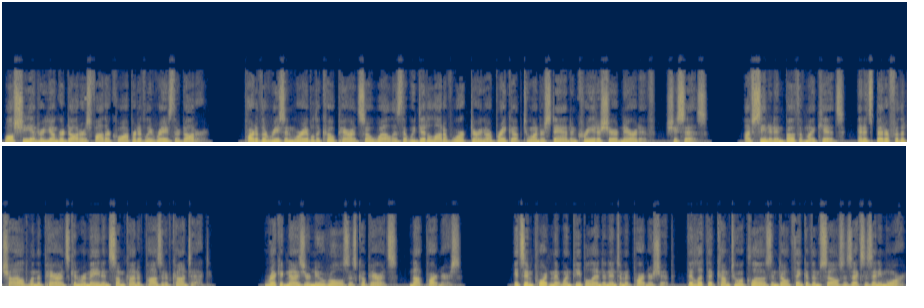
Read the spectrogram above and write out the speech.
while she and her younger daughter's father cooperatively raise their daughter. Part of the reason we're able to co parent so well is that we did a lot of work during our breakup to understand and create a shared narrative, she says. I've seen it in both of my kids, and it's better for the child when the parents can remain in some kind of positive contact. Recognize your new roles as co parents, not partners. It's important that when people end an intimate partnership, they let that come to a close and don't think of themselves as exes anymore,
